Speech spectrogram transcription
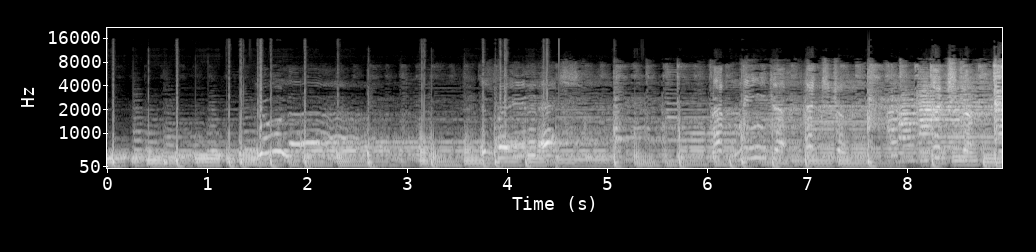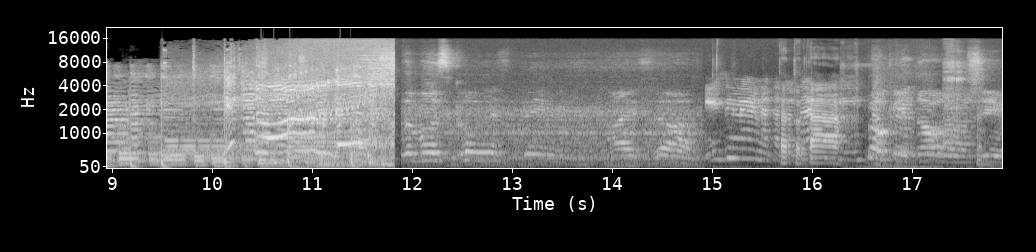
Your love is rated X. That means you're extra, extra, extraordinary. The most coolest thing I saw. טה-טה-טה. בוקר טוב אנשים.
